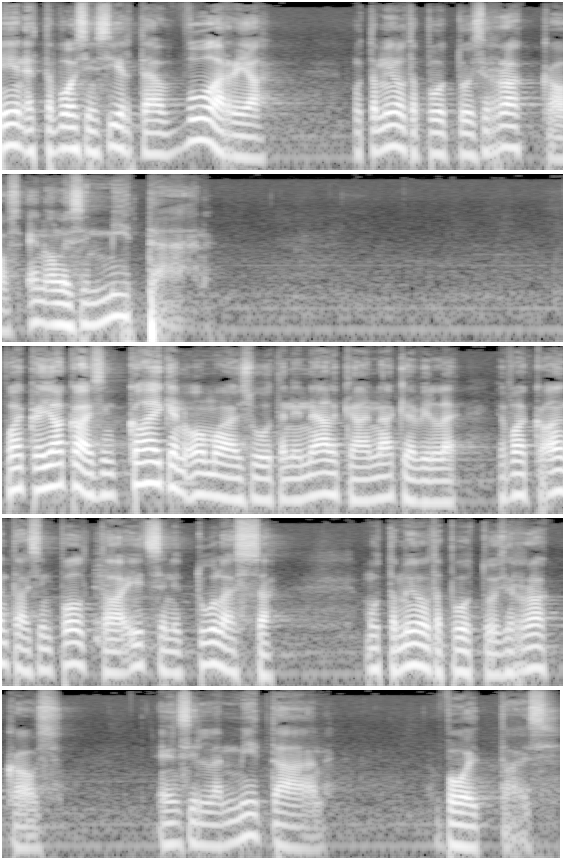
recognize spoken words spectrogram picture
niin että voisin siirtää vuoria, mutta minulta puuttuisi rakkaus, en olisi mitään. Vaikka jakaisin kaiken omaisuuteni nälkään näkeville, ja vaikka antaisin polttaa itseni tulessa, mutta minulta puuttuisi rakkaus, en sillä mitään voittaisi.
